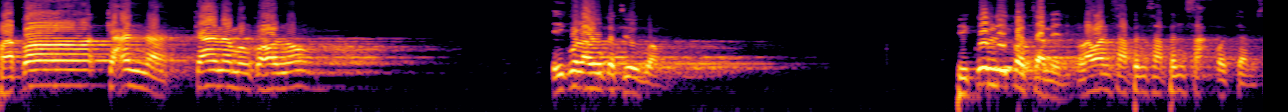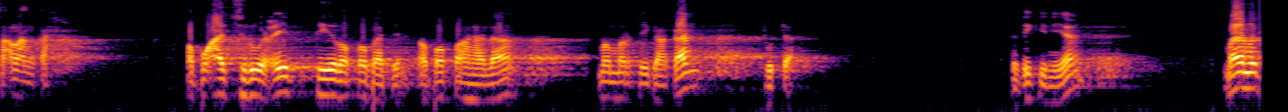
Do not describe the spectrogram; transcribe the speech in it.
Faqat ka'anna kana mengkono iku lau kedue wong. Bikulli kodamin, kelawan saben-saben sak kodam, sak langkah. Apa ajru'id qirokobatin, apa pahala memerdekakan budak. Jadi gini ya. Manut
